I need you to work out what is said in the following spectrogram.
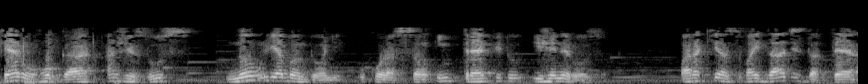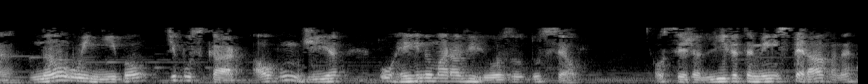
quero rogar a Jesus não lhe abandone o coração intrépido e generoso, para que as vaidades da terra não o inibam de buscar algum dia o reino maravilhoso do céu. Ou seja, Lívia também esperava né,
